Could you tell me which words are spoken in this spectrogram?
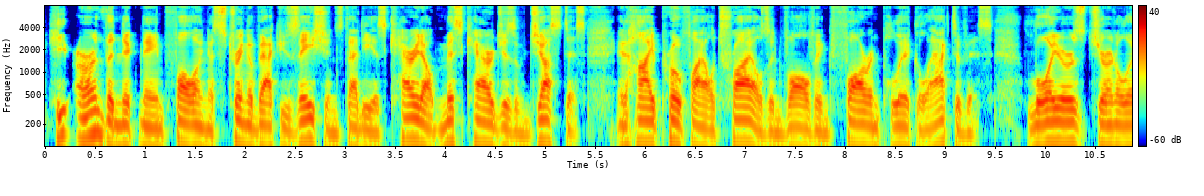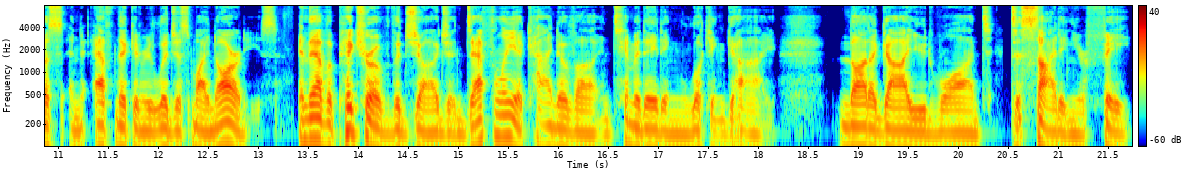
he earned the nickname following a string of accusations that he has carried out miscarriages of justice in high profile trials involving foreign political activists, lawyers, journalists, and ethnic and religious minorities. And they have a picture of the judge, and definitely a kind of uh, intimidating looking guy. Not a guy you'd want deciding your fate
